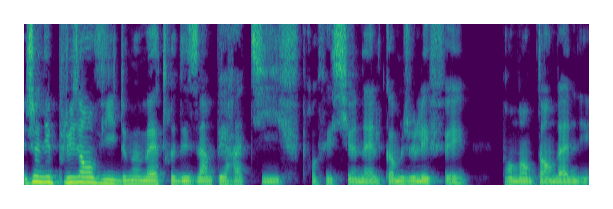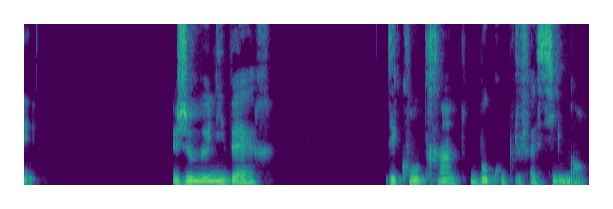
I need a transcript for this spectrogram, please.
Je n'ai plus envie de me mettre des impératifs professionnels comme je l'ai fait pendant tant d'années. Je me libère des contraintes beaucoup plus facilement.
